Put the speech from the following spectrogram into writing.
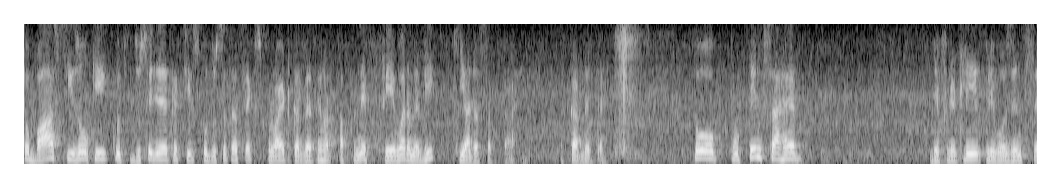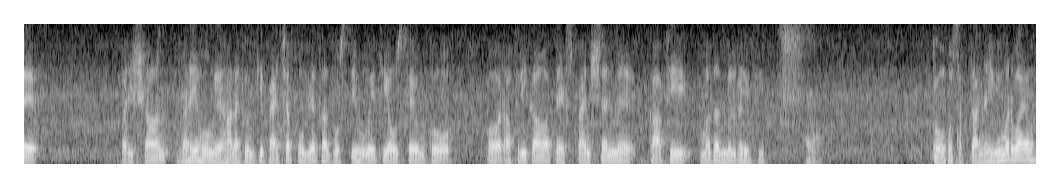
तो बास चीज़ों की कुछ दूसरी जगह की चीज़ को दूसरी तरह से एक्सप्लॉयट कर देते हैं और अपने फेवर में भी किया जा सकता है। कर देते हैं। तो पुटिन साहब डेफिनेटली प्रिगोजिन से परेशान रहे होंगे। हालाँकि उनकी पैचअप हो गया था, दोस्ती हो गई थी और उससे उनको और अफ्रीका में अपने एक्सपेंशन में काफ़ी मदद मिल रही थी। तो हो सकता नहीं भी मरवाया हो।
